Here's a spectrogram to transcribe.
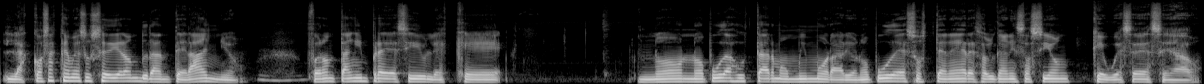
las cosas que me sucedieron durante el año fueron tan impredecibles que no, no pude ajustarme a un mismo horario, no pude sostener esa organización que hubiese deseado.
